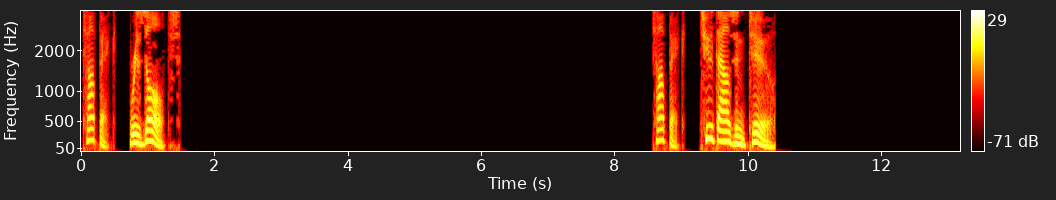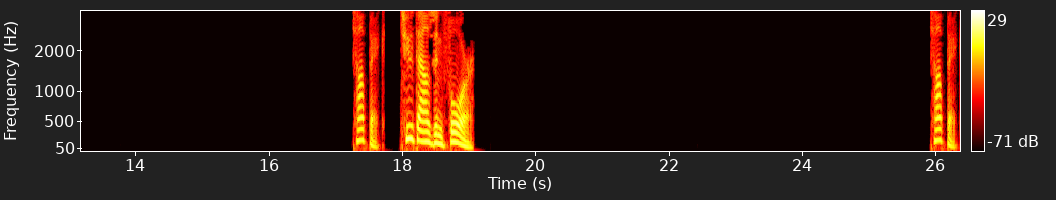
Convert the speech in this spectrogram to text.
Topic: Results. Topic: 2002. Topic 2004. Topic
